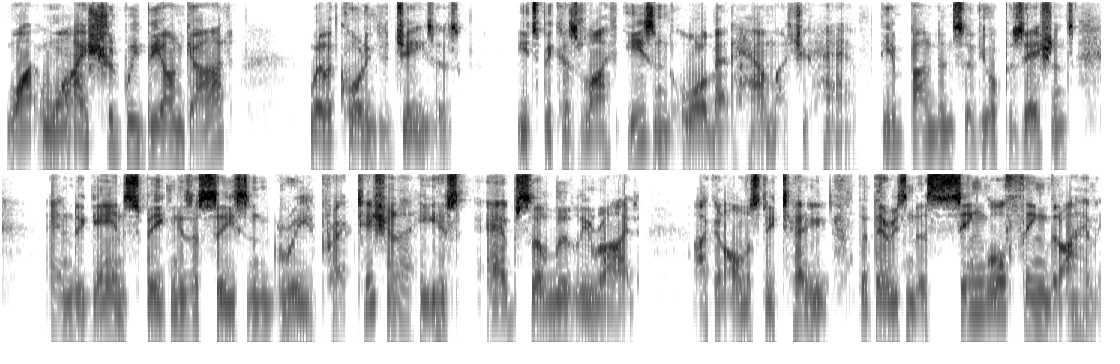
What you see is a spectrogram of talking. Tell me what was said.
Why, why should we be on guard? Well, according to Jesus, it's because life isn't all about how much you have, the abundance of your possessions. And again, speaking as a seasoned greed practitioner, he is absolutely right. I can honestly tell you that there isn't a single thing that I have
